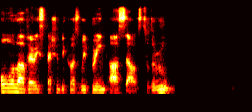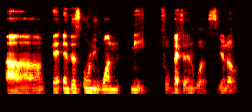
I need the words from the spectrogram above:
all are very special because we bring ourselves to the room. Uh, and, and there's only one me for better and worse, you know.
